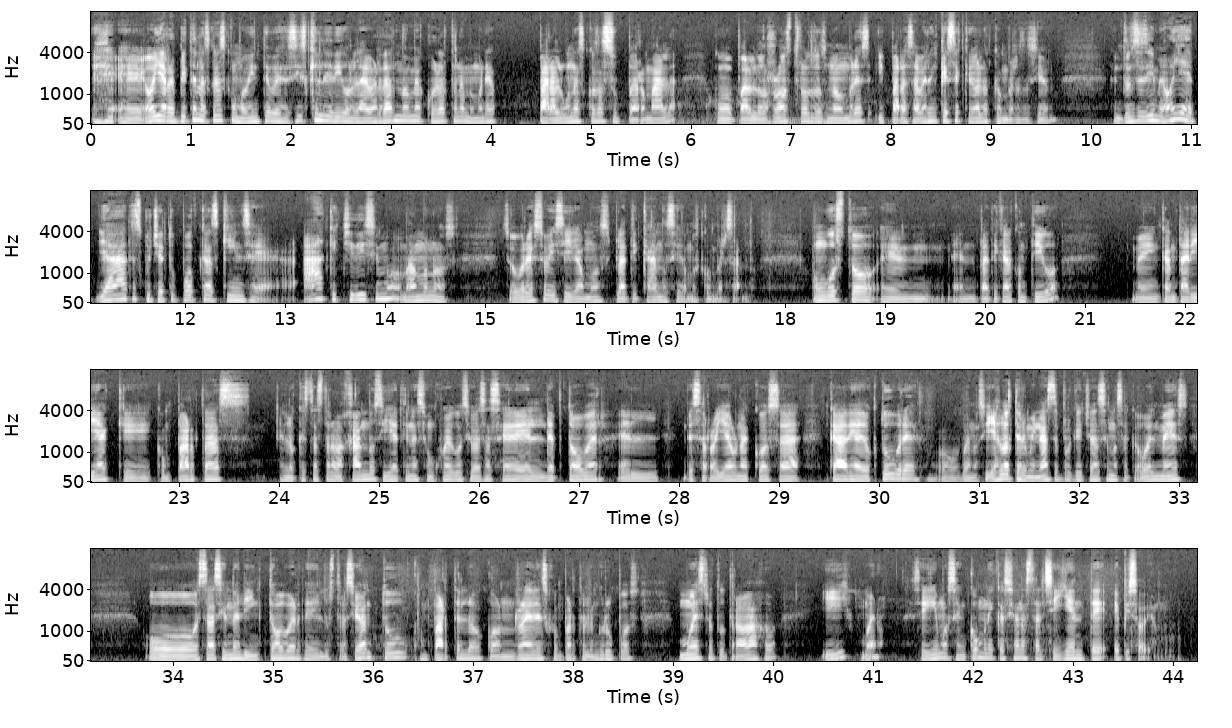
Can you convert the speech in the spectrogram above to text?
eh, eh, oye, repite las cosas como 20 veces. Y es que le digo, la verdad no me acuerdo, tengo una memoria para algunas cosas súper mala como para los rostros, los nombres y para saber en qué se quedó la conversación. Entonces dime, oye, ya te escuché tu podcast 15. Ah, qué chidísimo. Vámonos sobre eso y sigamos platicando, sigamos conversando. Un gusto en, en platicar contigo. Me encantaría que compartas en lo que estás trabajando, si ya tienes un juego, si vas a hacer el Deptober, el desarrollar una cosa cada día de octubre, o bueno, si ya lo terminaste porque ya se nos acabó el mes, o estás haciendo el Inktober de ilustración, tú compártelo con redes, compártelo en grupos, muestra tu trabajo y bueno, seguimos en comunicación hasta el siguiente episodio.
